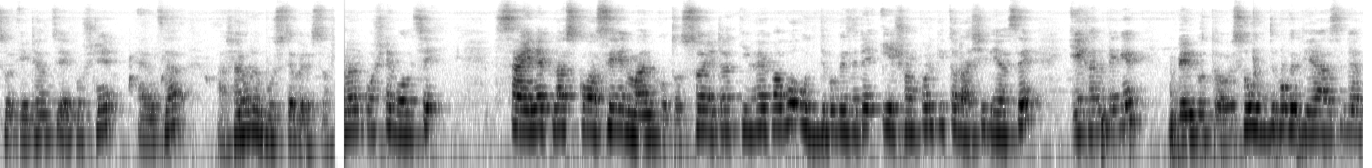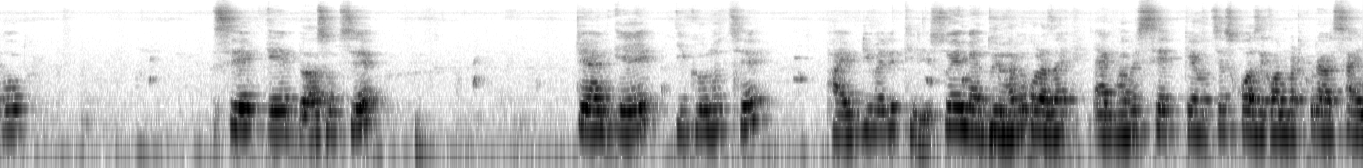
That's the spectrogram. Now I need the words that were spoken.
so এটা হচ্ছে এই প্রশ্নের অ্যান্সার আশা করি বুঝতে পেরেছ। আমার প্রশ্নে বলছে সাইন এ প্লাস কস এর মান কত? সো এটা কীভাবে পাবো? উদ্দীপকে যেটা এ সম্পর্কিত রাশি দেওয়া আছে, এখান থেকে বের করতে হবে। সো উদ্দীপকে দেওয়া আছে, দেখো sec a প্লাস হচ্ছে tan a ইকুয়াল হচ্ছে ফাইভ ডিভাইডেড থ্রি সো এই ম্যাথ দুইভাবে করা যায়। একভাবে sec কে হচ্ছে কজে কনভার্ট করে আর সাইন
